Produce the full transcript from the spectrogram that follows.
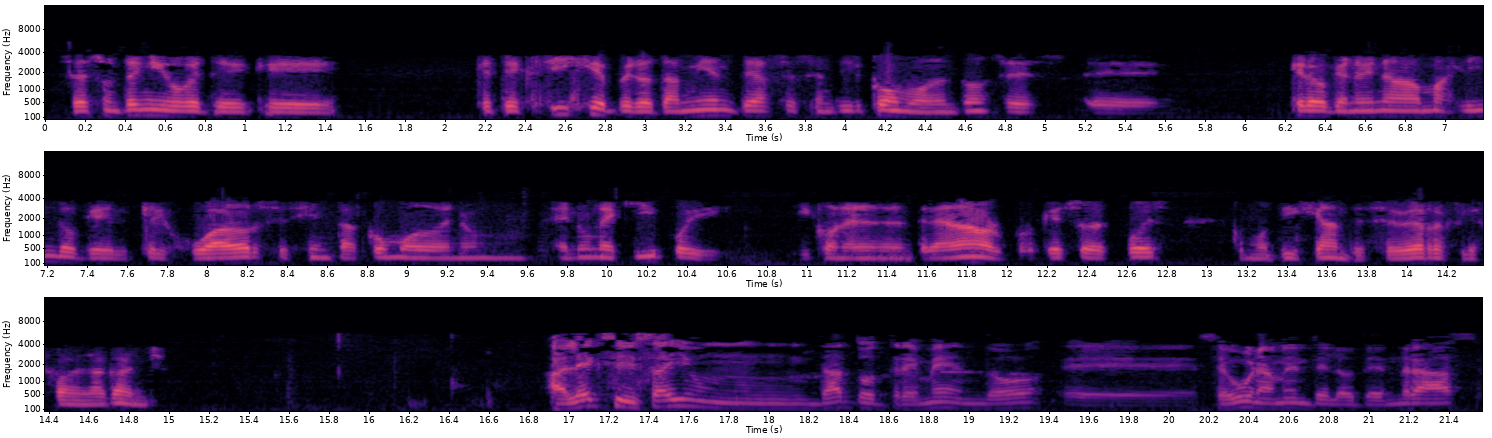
O sea, es un técnico que te, que, te exige, pero también te hace sentir cómodo. Entonces, eh, creo que no hay nada más lindo que que el jugador se sienta cómodo en un, en un equipo y, y con el entrenador, porque eso después, como te dije antes, se ve reflejado en la cancha. Alexis, hay un dato tremendo, eh, seguramente lo tendrás,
